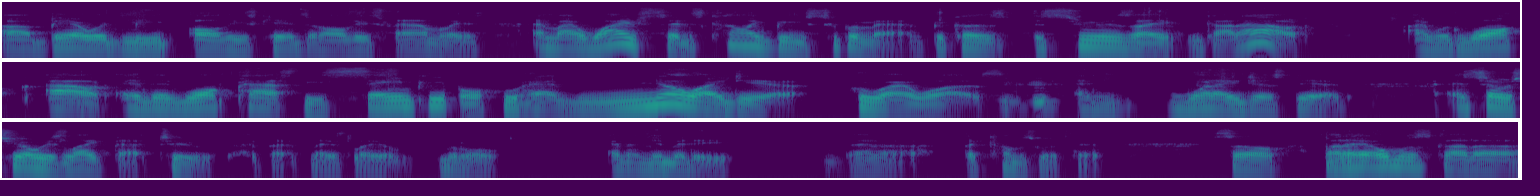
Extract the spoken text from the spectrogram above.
uh, Bear would meet all these kids and all these families. And my wife said it's kind of like being Superman because as soon as I got out, I would walk out and then walk past these same people who had no idea who I was mm-hmm. and what I just did. And so she always liked that too, that, that nice little, little anonymity that uh, that comes with it. So, but I almost got uh,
